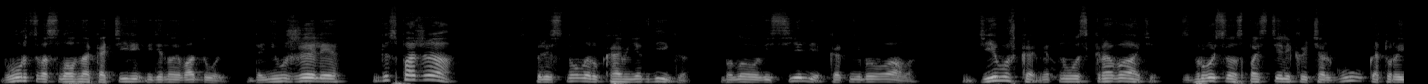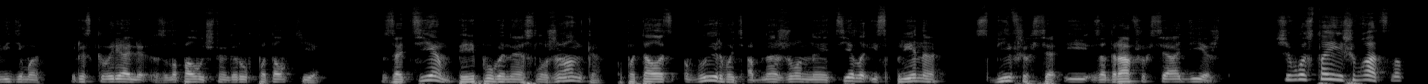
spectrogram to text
Бурцева словно окатили ледяной водой. Да неужели... Госпожа! Сплеснула руками Ядвига. Былого веселья как не бывало. Девушка метнулась к кровати, сбросила с постели кочергу, которой, видимо, расковыряли злополучную дыру в потолке, Затем перепуганная служанка попыталась вырвать обнаженное тело из плена сбившихся и задравшихся одежд. «Чего стоишь, Вацлав?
